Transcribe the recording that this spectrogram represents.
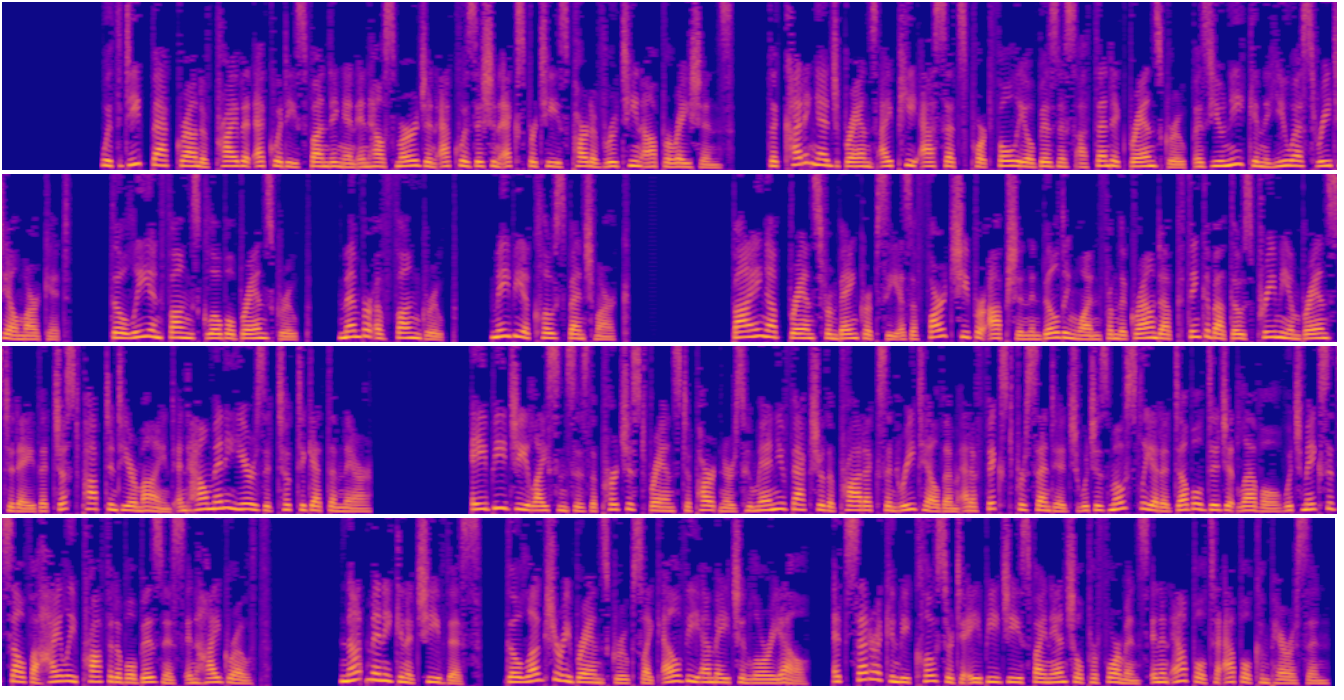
With deep background of private equities funding and in-house merge and acquisition expertise part of routine operations, the cutting-edge brands IP assets portfolio business Authentic Brands Group is unique in the U.S. retail market, though Li & Fung's Global Brands Group, member of Fung Group, may be a close benchmark. Buying up brands from bankruptcy is a far cheaper option than building one from the ground up. Think about those premium brands today that just popped into your mind and how many years it took to get them there. ABG licenses the purchased brands to partners who manufacture the products and retail them at a fixed percentage which is mostly at a double-digit level which makes itself a highly profitable business in high growth. Not many can achieve this, though luxury brands groups like LVMH and L'Oreal, etc. can be closer to ABG's financial performance in an apple-to-apple comparison.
